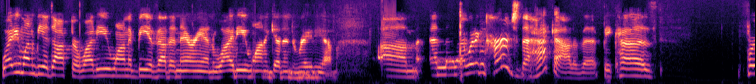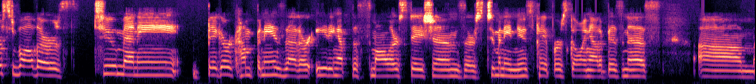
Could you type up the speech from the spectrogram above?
why do you want to be a doctor? Why do you want to be a veterinarian? Why do you want to get into radio um, and then i would encourage the heck out of it because first of all there's too many bigger companies that are eating up the smaller stations there's too many newspapers going out of business um,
